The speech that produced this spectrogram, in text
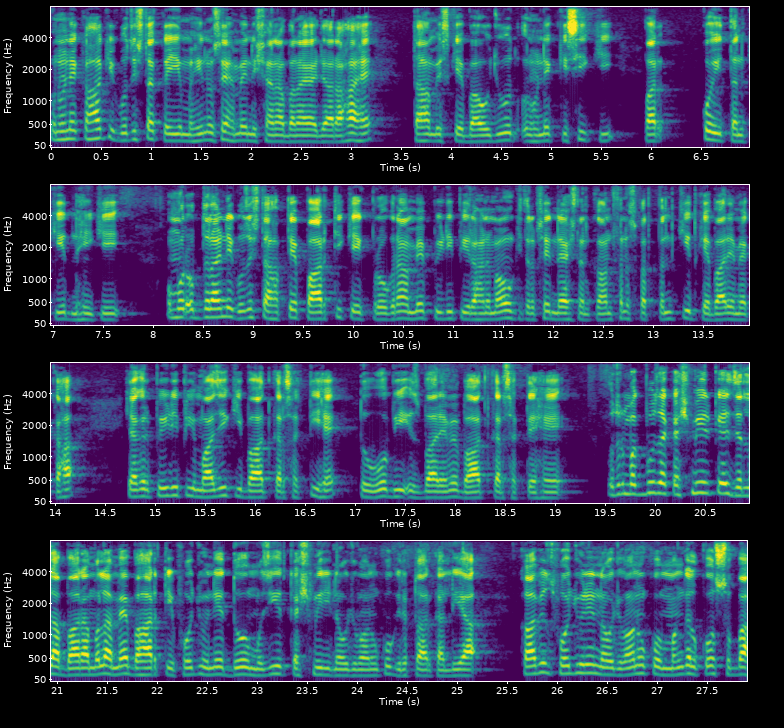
انہوں نے کہا کہ گزشتہ کئی مہینوں سے ہمیں نشانہ بنایا جا رہا ہے، تاہم اس کے باوجود انہوں نے کسی کی پر کوئی تنقید نہیں کی۔ عمر عبداللہ نے گزشتہ ہفتے پارٹی کے ایک پروگرام میں پی ڈی پی رہنماؤں کی طرف سے نیشنل کانفرنس پر تنقید کے بارے میں کہا کہ اگر پی ڈی پی ماضی کی بات کر سکتی ہے تو وہ بھی اس بارے میں بات کر سکتے ہیں۔ ادھر مقبوضہ کشمیر کے ضلع بارہ مولہ میں بھارتی فوجوں نے دو مزید کشمیری نوجوانوں کو گرفتار کر لیا۔ قابض فوجیوں نے نوجوانوں کو منگل کو صبح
